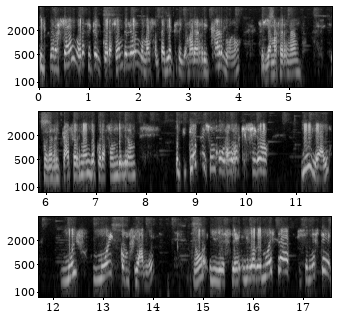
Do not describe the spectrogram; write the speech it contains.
el corazón, ahora sí que el corazón de León, nomás faltaría que se llamara Ricardo, ¿no? Se llama Fernando. Si fuera Ricardo, Fernando Corazón de León, porque creo que es un jugador que ha sido muy leal, muy, muy confiable, ¿no? Y este, y lo demuestra pues, en este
